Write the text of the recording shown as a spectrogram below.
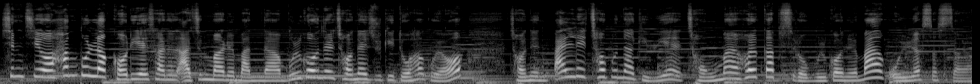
심지어 한 블락 거리에 사는 아줌마를 만나 물건을 전해주기도 하고요. 저는 빨리 처분하기 위해 정말 헐값으로 물건을 막 올렸었어요.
